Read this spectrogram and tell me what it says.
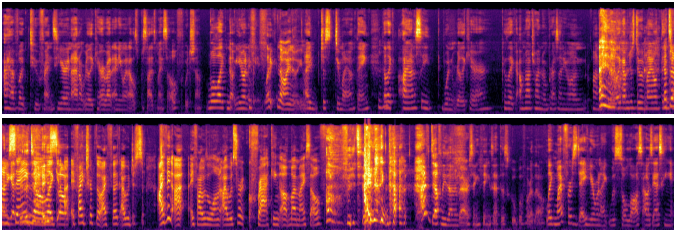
I have like two friends here, and I don't really care about anyone else besides myself. Which, sound- well, like no, you know what I mean. Like, No, I know you. Mean. I just do my own thing. Mm-hmm. That like I honestly wouldn't really care. Cause like I'm not trying to impress anyone. Honestly, like I'm just doing my own thing. That's what trying I'm to get through saying the though. day, Like so- if I trip though, I feel like I would just. I think I, if I was alone, I would start cracking up by myself. oh, me too. Be like that. I've definitely done embarrassing things at the school before, though. Like my first day here, when I was so lost, I was asking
